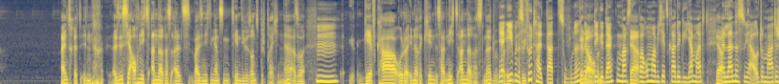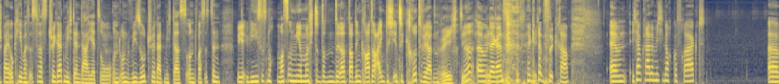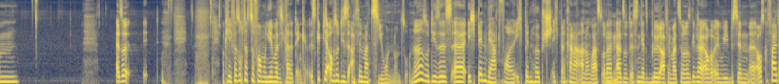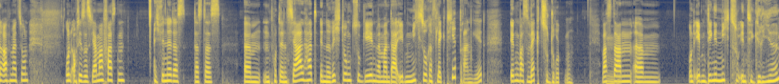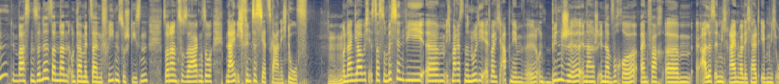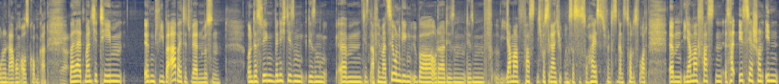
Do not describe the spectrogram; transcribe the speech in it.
Eintritt in, also es ist ja auch nichts anderes als, weiß ich nicht, den ganzen Themen, die wir sonst besprechen. Ne? Also Hm. GFK oder innere Kind ist halt nichts anderes. Ne? Du, Ja, du- eben, es führt halt dazu, ne? Wenn Genau, du dir und- Gedanken machst, ja. warum habe ich jetzt gerade gejammert, Ja. dann landest du ja automatisch bei, okay, was ist, was triggert mich denn da jetzt so? Und, und wieso triggert mich das? Und was ist denn, wie, wie hieß es noch, was in mir möchte da, da denn gerade eigentlich integriert werden? Richtig. ne? ähm, der richtig. ganze, der ganze Kram. Ähm, ich habe gerade mich noch gefragt, ähm, also, äh, okay, ich versuche das zu formulieren, was ich gerade denke. Es gibt ja auch so diese Affirmationen und so, ne? So dieses, äh, ich bin wertvoll, ich bin hübsch, ich bin keine Ahnung was. Oder, Mhm. also, das sind jetzt blöde Affirmationen. Es gibt halt auch irgendwie ein bisschen äh, ausgefeiltere Affirmationen. Und auch dieses Jammerfasten. Ich finde, dass, dass das ähm, ein Potenzial hat, in eine Richtung zu gehen, wenn man da eben nicht so reflektiert dran geht, irgendwas wegzudrücken. Was Mhm. dann ähm, und eben Dinge nicht zu integrieren im wahrsten Sinne, sondern und damit seinen Frieden zu schließen, sondern zu sagen so, nein, ich finde das jetzt gar nicht doof. Mhm. Und dann glaube ich, ist das so ein bisschen wie, ähm, ich mache jetzt eine Null-Diät, weil ich abnehmen will und binge in einer, in einer Woche einfach ähm, alles in mich rein, weil ich halt eben nicht ohne Nahrung auskommen kann. Ja. Weil halt manche Themen irgendwie bearbeitet werden müssen. Und deswegen bin ich diesem, diesem, ähm, diesen Affirmationen gegenüber oder diesem, diesem Jammerfasten, ich wusste gar nicht übrigens, dass das so heißt, ich finde das ein ganz tolles Wort. Ähm, Jammerfasten, es hat, ist ja schon in,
